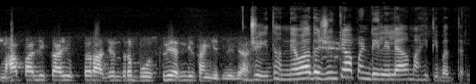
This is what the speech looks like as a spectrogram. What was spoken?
महापालिका आयुक्त राजेंद्र भोसले यांनी सांगितलेली आहे. जी धन्यवाद अजिंक्य आपण दिलेल्या माहितीबद्दल.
